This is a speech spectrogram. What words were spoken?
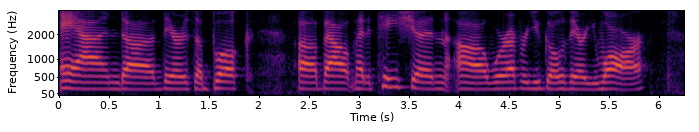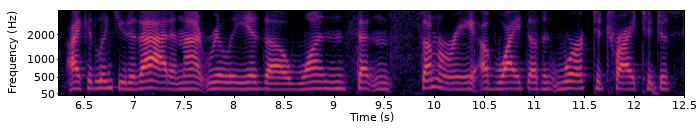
And uh, there's a book about meditation. Uh, wherever you go, there you are. I could link you to that, and that really is a one sentence summary of why it doesn't work to try to just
